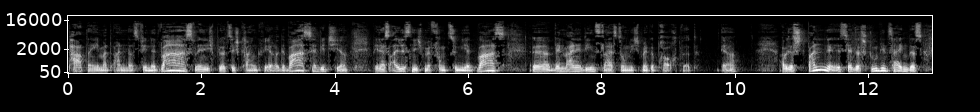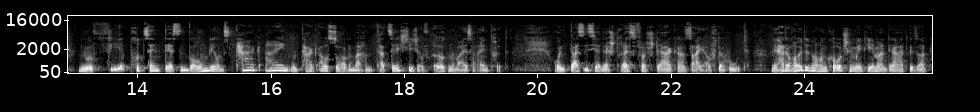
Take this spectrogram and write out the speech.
Partner jemand anders findet? Was, wenn ich plötzlich krank wäre? Was, Herr Wittchen, wenn das alles nicht mehr funktioniert? Was, äh, wenn meine Dienstleistung nicht mehr gebraucht wird? Ja? Aber das Spannende ist ja, dass Studien zeigen, dass nur 4% dessen, warum wir uns Tag ein und Tag aus Sorgen machen, tatsächlich auf irgendeine Weise eintritt. Und das ist ja der Stressverstärker, sei auf der Hut. Und ich hatte heute noch ein Coaching mit jemand, der hat gesagt,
